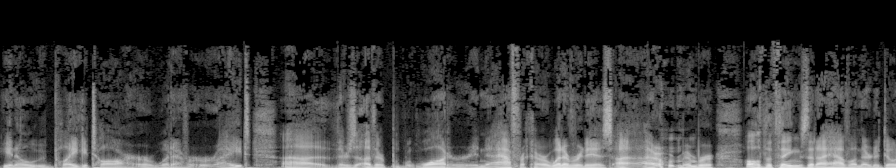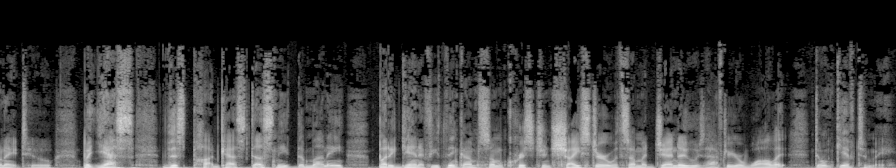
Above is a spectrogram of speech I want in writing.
you know, play guitar or whatever, right? Uh, there's other water in Africa or whatever it is. I, I don't remember all the things that I have on there to donate to. But yes, this podcast does need the money. But again, if you think I'm some Christian shyster with some agenda who's after your wallet, don't give to me.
